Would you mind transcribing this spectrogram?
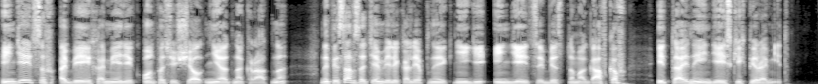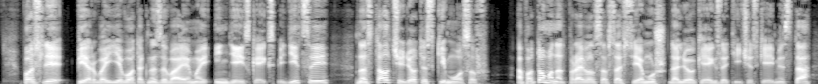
Индейцев обеих Америк он посещал неоднократно, написав затем великолепные книги «Индейцы без томагавков» и «Тайны индейских пирамид». После первой его так называемой индейской экспедиции настал черед эскимосов, а потом он отправился в совсем уж далекие экзотические места –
